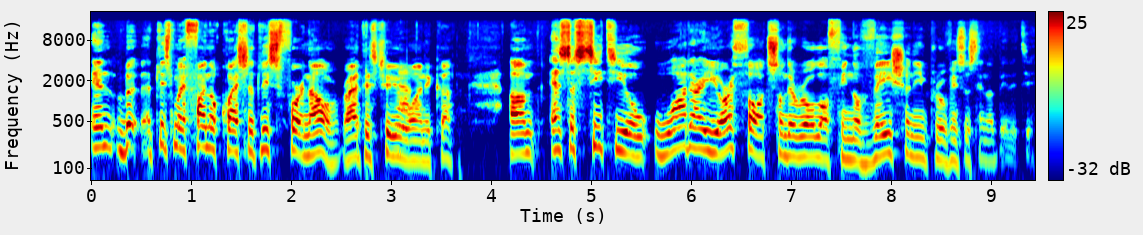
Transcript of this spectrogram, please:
And but at least my final question, at least for now, right, is to you, Annika. Um, as a CTO, what are your thoughts on the role of innovation improving sustainability?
